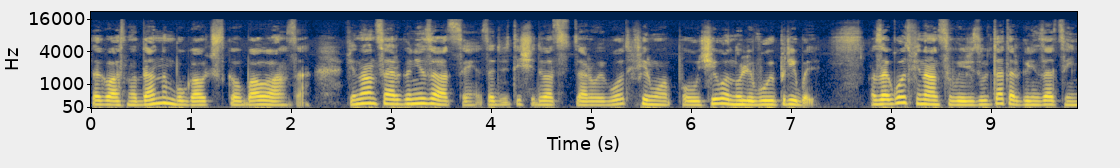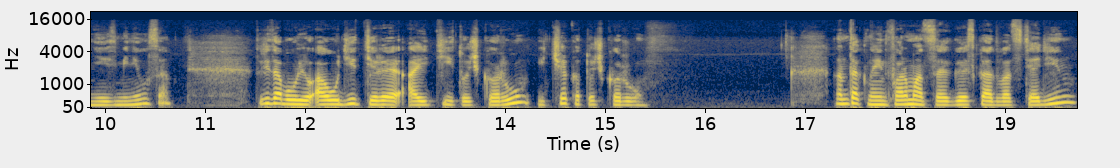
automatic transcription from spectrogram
согласно данным бухгалтерского баланса. Финансы организации за 2022 год фирма получила нулевую прибыль. За год финансовый результат организации не изменился www.audit-it.ru и чека.ру. Контактная информация ГСК-21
